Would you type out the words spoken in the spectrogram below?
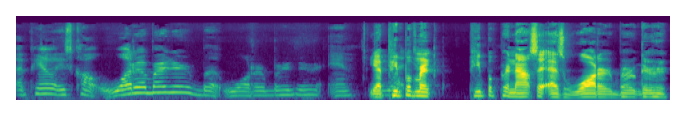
Apparently, it's called Whataburger, but Waterburger and Yeah, people people pronounce it as Waterburger,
